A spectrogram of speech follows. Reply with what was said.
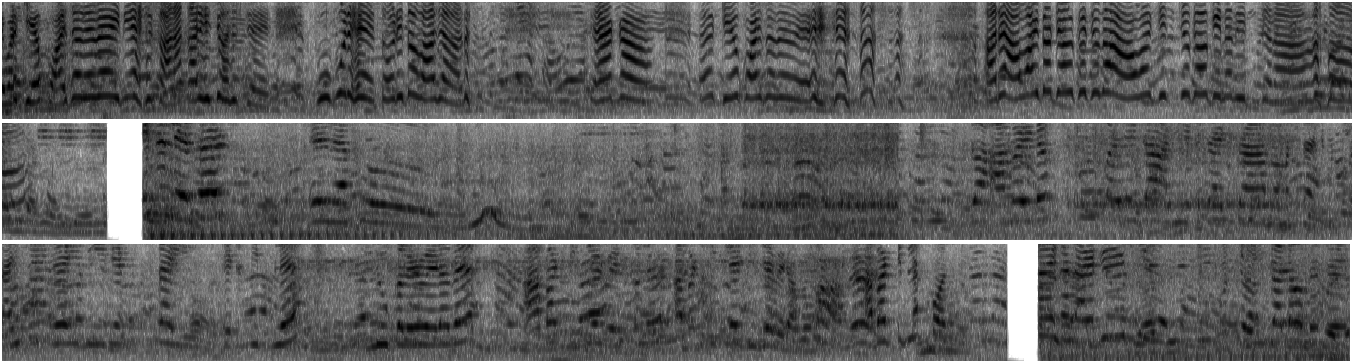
এবার কে পয়সা দেবে? এই নিয়ে কাড়াকাড়ি চলছে। পুকুরে তরিত বাজার। একা। কে পয়সা দেবে? আরে, আমায় তো কেউ কিছু না আমার কিচ্ছু কেউ কিনে দিচ্ছে না। এটা টিপলে ব্লু কালার বেরোবে আবার টিপলে রেড কালার আবার টিপলে ডিজে বেরোবে আবার টিপলে বন্ধ চলো ভেতরে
